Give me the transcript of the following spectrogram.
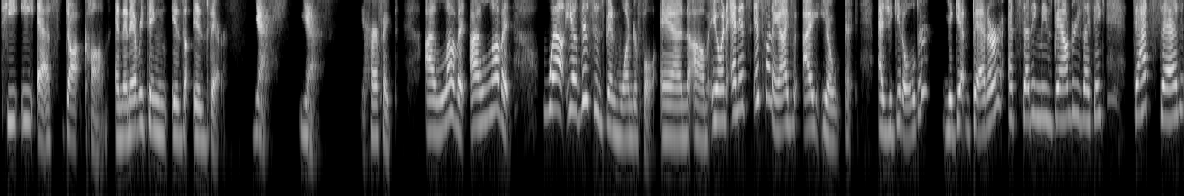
T E S dot com. And then everything is is there. Yes, yes. Yes. Perfect. I love it. I love it. Well, you know, this has been wonderful. And um, you know, and, and it's it's funny. I've I, you know, as you get older, you get better at setting these boundaries, I think. That said,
